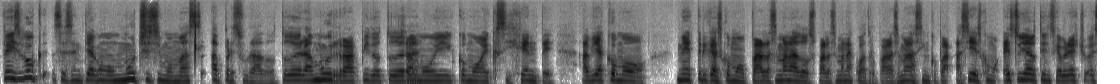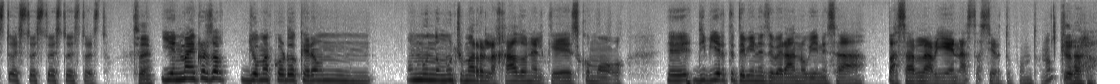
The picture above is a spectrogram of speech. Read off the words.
Facebook se sentía como muchísimo más apresurado. Todo era muy rápido, todo era muy como exigente. Había como métricas como para la semana 2, para la semana 4, para la semana 5. Así es como, esto ya lo tienes que haber hecho, esto, esto, esto, esto, esto, esto. Y en Microsoft yo me acuerdo que era un, mundo mucho más relajado en el que es como, eh, diviértete, vienes de verano, vienes a pasarla bien hasta cierto punto, ¿no? Claro.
